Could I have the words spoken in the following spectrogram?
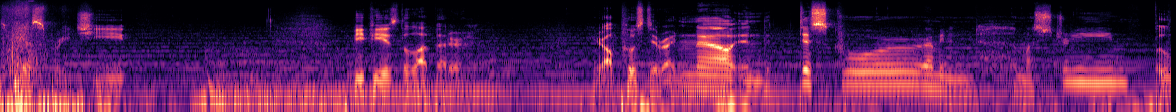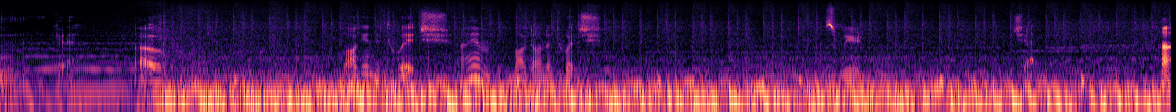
SPS pretty cheap. BP is the lot better. Here, I'll post it right now in the Discord. I mean, on my stream. Boom. Okay. Uh oh. Log into Twitch. I am logged on to Twitch. That's weird. Chat. Huh.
